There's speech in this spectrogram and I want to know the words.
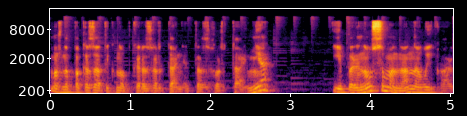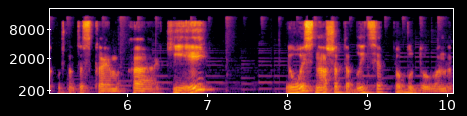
Можна показати кнопки розгортання та згортання. І переносимо на новий аркуш. Натискаємо ОК. І ось наша таблиця побудована.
